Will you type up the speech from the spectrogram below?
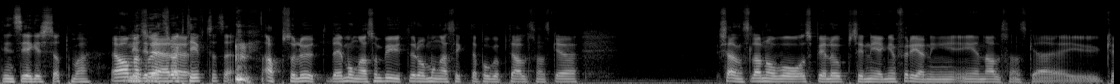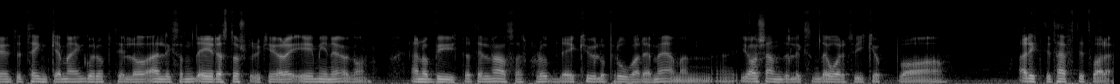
din segersötma ja, lite så retroaktivt så att säga. Absolut. Det är många som byter och många siktar på att gå upp till Allsvenskan. känslan av att spela upp sin egen förening i en allsvenska kan jag inte tänka mig går upp till och liksom, det är det största du kan göra i mina ögon. Än att byta till en allsvensk klubb. Det är kul att prova det med men jag kände liksom det året vi gick upp var ja, riktigt häftigt var det.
